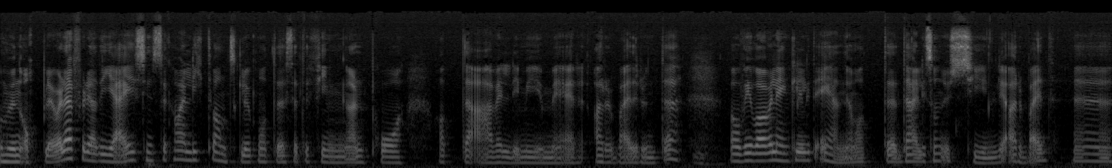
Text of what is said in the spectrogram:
om hun opplever det. fordi jeg syns det kan være litt vanskelig å måte sette fingeren på at det er veldig mye mer arbeid rundt det. Mm. Og vi var vel egentlig litt enige om at det er litt sånn usynlig arbeid. Eh,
